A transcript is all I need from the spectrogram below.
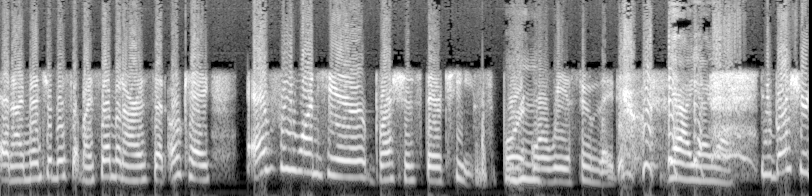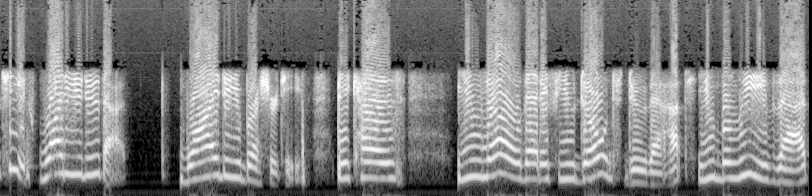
and I mentioned this at my seminar, seminars, that okay, everyone here brushes their teeth, or, Mhm. or we assume they do. Yeah, yeah, yeah. you brush your teeth. Why do you do that? Why do you brush your teeth? Because you know that if you don't do that, you believe that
